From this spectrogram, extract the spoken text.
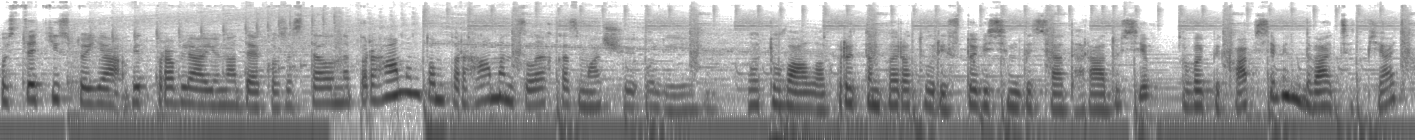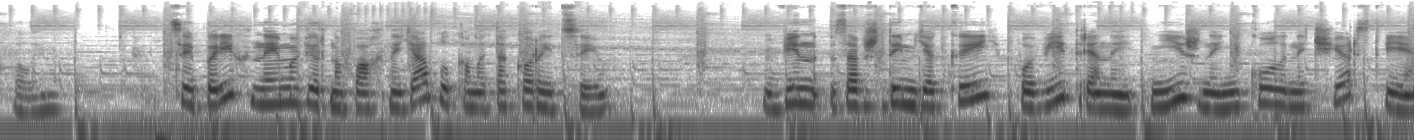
Ось це тісто я відправляю на деко застелене пергаментом, пергамент злегка змащую олією. Готувала при температурі 180 градусів, випікався він 25 хвилин. Цей пиріг неймовірно пахне яблуками та корицею. Він завжди м'який, повітряний, ніжний, ніколи не черствіє,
